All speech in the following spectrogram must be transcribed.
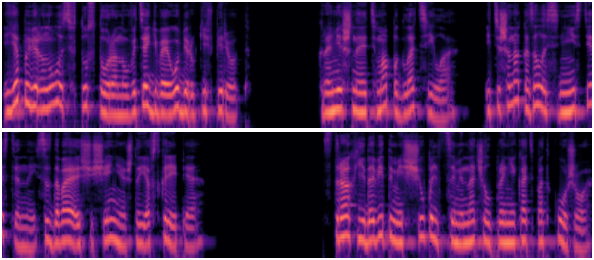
и я повернулась в ту сторону, вытягивая обе руки вперед. Кромешная тьма поглотила, и тишина казалась неестественной, создавая ощущение, что я в склепе. Страх ядовитыми щупальцами начал проникать под кожу,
